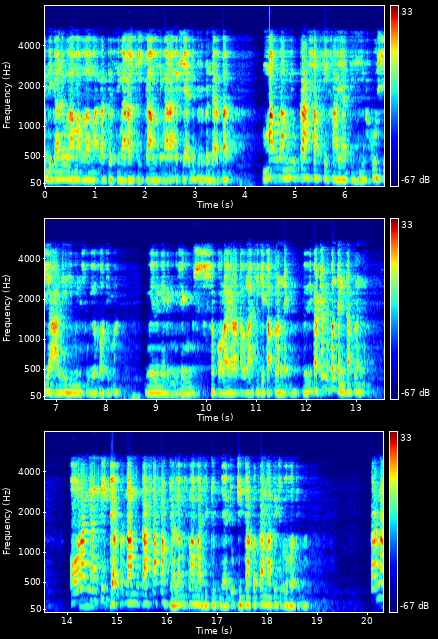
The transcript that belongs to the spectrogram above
ketika ulama-ulama kata singarang hikam, singarang isya itu berpendapat malam yuka safi hayatihi khusya alihi min su'i khotimah. Ngiling-ngiling sing sekolah ya atau ngaji kitab lenek. Jadi kadang penting kitab lenek. Orang yang tidak pernah muka safah dalam selama hidupnya itu ditakutkan mati suul khotimah. Karena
